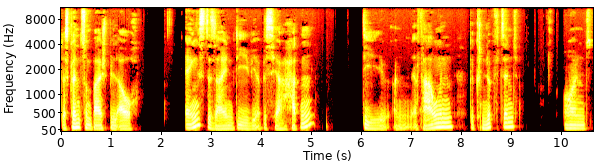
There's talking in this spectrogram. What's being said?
Das können zum Beispiel auch Ängste sein, die wir bisher hatten, die an Erfahrungen geknüpft sind. Und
